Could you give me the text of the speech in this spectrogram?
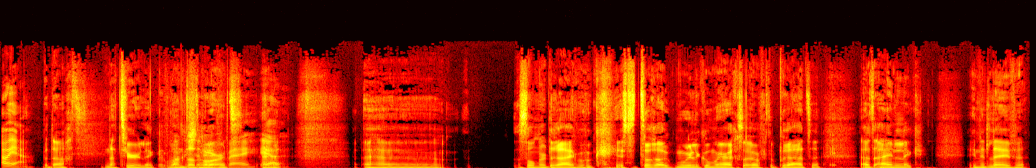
Oh ja, bedacht. Natuurlijk, want dat hoort. bij. Ja. Eh, zonder draaiboek is het toch ook moeilijk om ergens over te praten. Uiteindelijk in het leven.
